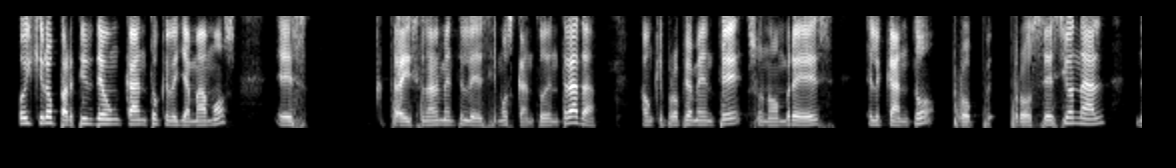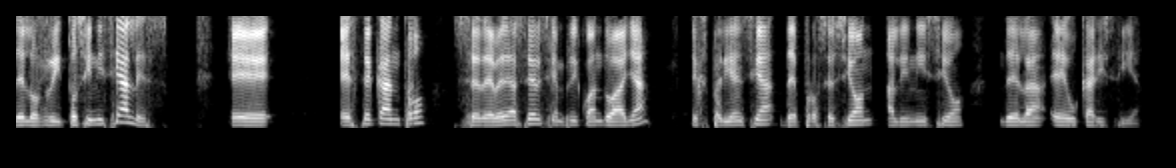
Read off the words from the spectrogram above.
Hoy quiero partir de un canto que le llamamos, es tradicionalmente le decimos canto de entrada, aunque propiamente su nombre es el canto procesional de los ritos iniciales. Eh, este canto se debe de hacer siempre y cuando haya experiencia de procesión al inicio de la Eucaristía.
